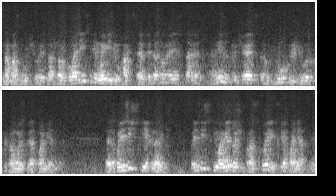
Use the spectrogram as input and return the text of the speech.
нам озвучивают наши руководители, мы видим акценты, которые они ставят, они заключаются в двух ключевых, на мой взгляд, моментах. Это политический и экономический. Политический момент очень простой и всем понятный.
